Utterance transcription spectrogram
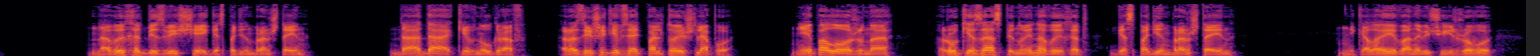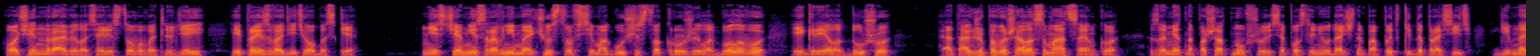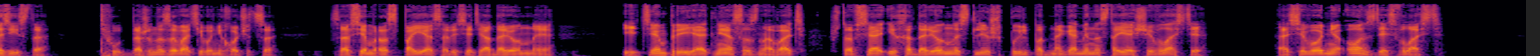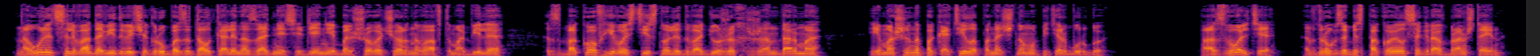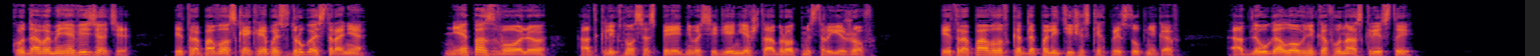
«На выход без вещей, господин Бронштейн», «Да-да», — кивнул граф. «Разрешите взять пальто и шляпу?» «Не положено. Руки за спину и на выход, господин Бронштейн». Николаю Ивановичу Ежову очень нравилось арестовывать людей и производить обыски. Ни с чем не сравнимое чувство всемогущества кружило голову и грело душу, а также повышало самооценку, заметно пошатнувшуюся после неудачной попытки допросить гимназиста. Тьфу, даже называть его не хочется. Совсем распоясались эти одаренные. И тем приятнее осознавать, что вся их одаренность лишь пыль под ногами настоящей власти. А сегодня он здесь власть. На улице Льва Давидовича грубо затолкали на заднее сиденье большого черного автомобиля, с боков его стиснули два дюжих жандарма, и машина покатила по ночному Петербургу. «Позвольте», — вдруг забеспокоился граф Бронштейн, — «куда вы меня везете? Петропавловская крепость в другой стороне». «Не позволю», — откликнулся с переднего сиденья штаб-ротмистр Ежов. «Петропавловка для политических преступников, а для уголовников у нас кресты».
